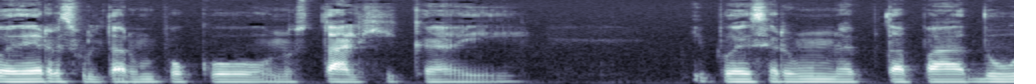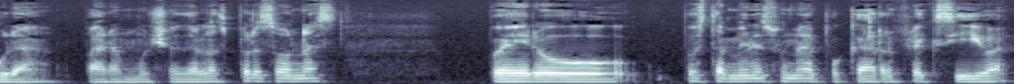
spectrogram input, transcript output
puede resultar un poco nostálgica y, y puede ser una etapa dura para muchas de las personas, pero pues también es una época reflexiva,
